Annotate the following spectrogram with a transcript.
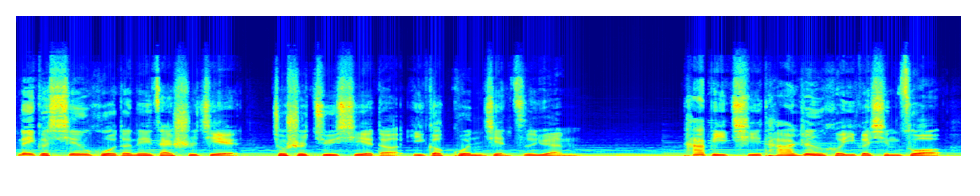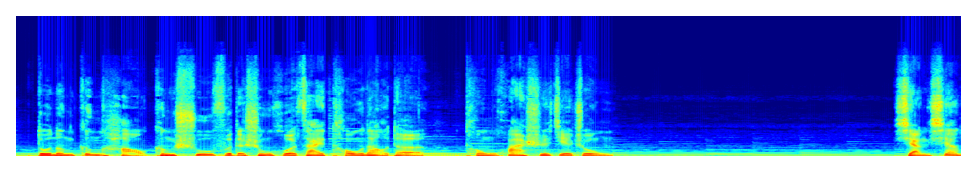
那个鲜活的内在世界就是巨蟹的一个关键资源，它比其他任何一个星座都能更好、更舒服地生活在头脑的童话世界中。想象、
